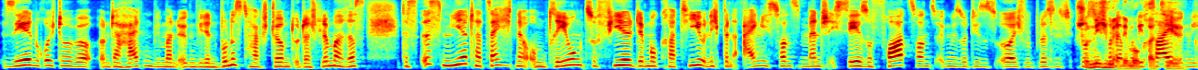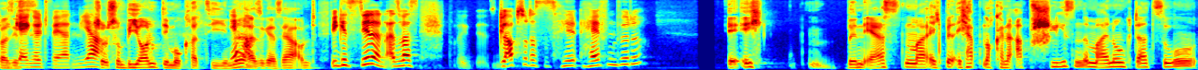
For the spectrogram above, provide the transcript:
seelenruhig darüber unterhalten, wie man irgendwie den Bundestag stürmt oder Schlimmeres, das ist mir tatsächlich eine Umdrehung zu viel Demokratie. Und ich bin eigentlich sonst ein Mensch, ich sehe sofort sonst irgendwie so dieses, oh, ich will bloß nicht, schon nicht von mehr der Demokratie, Polizei irgendwie gegängelt werden. Ja. Schon, schon beyond Demokratie. Demokratie. Ne? Ja. Also, ja, und Wie geht's dir denn? Also was glaubst du, dass es helfen würde? Ich bin erst mal, ich bin, ich habe noch keine abschließende Meinung dazu.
